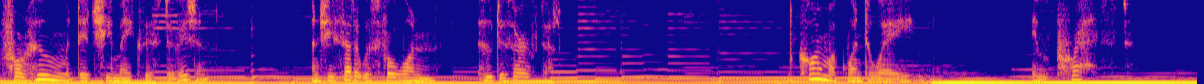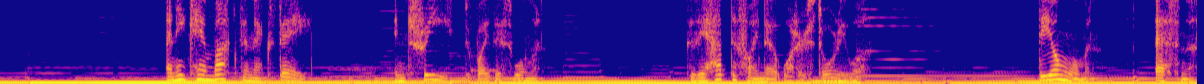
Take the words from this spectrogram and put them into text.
For whom did she make this division? And she said it was for one who deserved it. And Cormac went away impressed. And he came back the next day, intrigued by this woman, because he had to find out what her story was. The young woman, Ethna,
